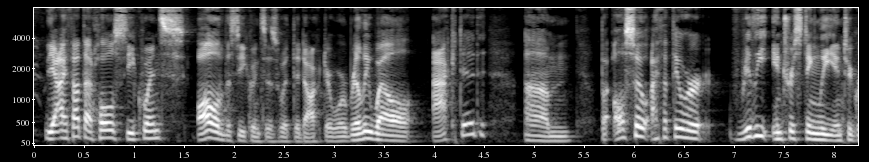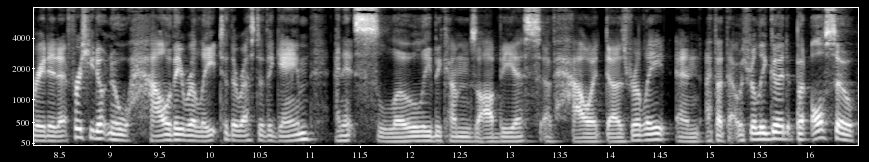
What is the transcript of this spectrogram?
Yeah, I thought that whole sequence, all of the sequences with the Doctor, were really well acted. Um, but also, I thought they were really interestingly integrated. At first, you don't know how they relate to the rest of the game, and it slowly becomes obvious of how it does relate. And I thought that was really good. But also,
